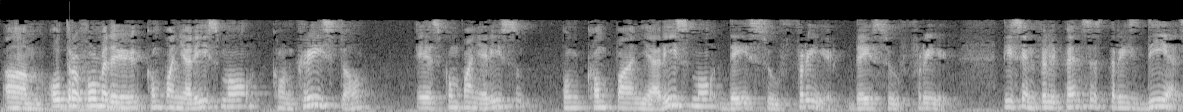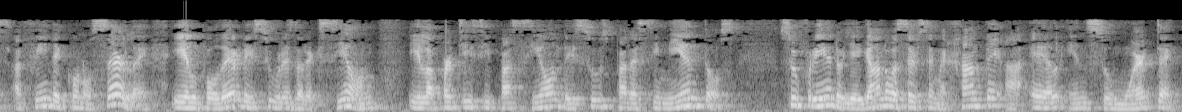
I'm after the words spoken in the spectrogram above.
Um, otra forma de compañerismo con Cristo es compañerismo, compañerismo de sufrir, de sufrir. Dice en Filipenses 3:10, a fin de conocerle y el poder de su resurrección y la participación de sus padecimientos, sufriendo, llegando a ser semejante a él en su muerte.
